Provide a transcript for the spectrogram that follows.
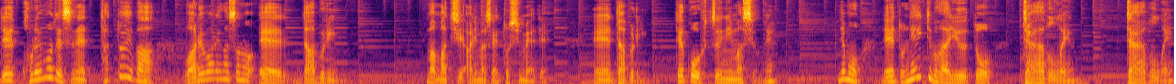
で、これもですね、例えば我々がその、えー、ダブリン、まあ街ありますね、都市名で。えー、ダブリンってこう普通に言いますよね。でも、えっ、ー、と、ネイティブが言うと、ダブリン、ダブリン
